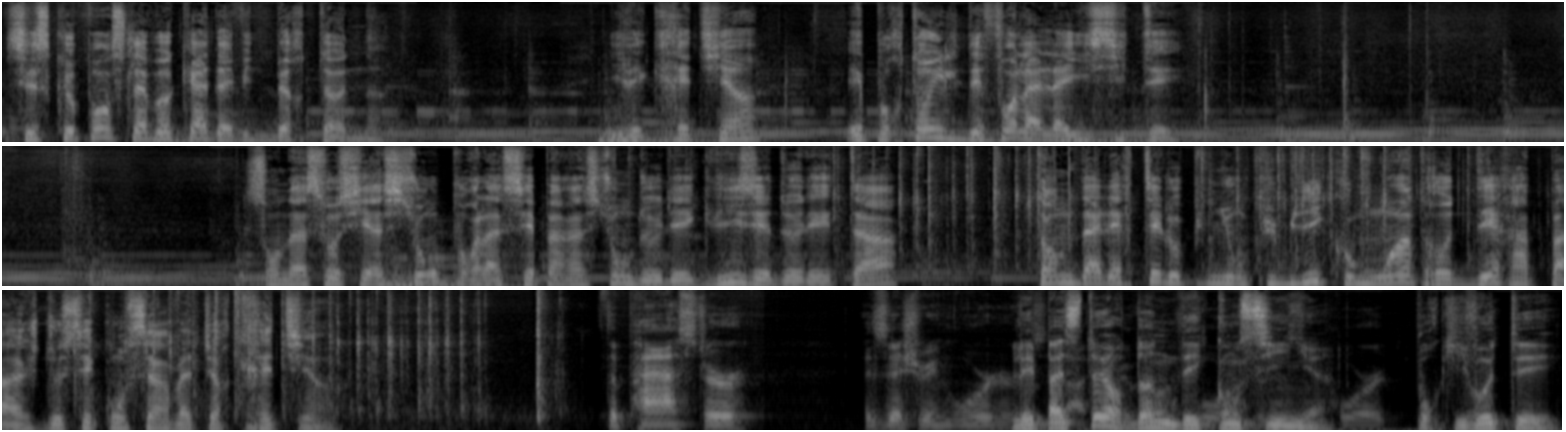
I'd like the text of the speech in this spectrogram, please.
C'est ce que pense l'avocat David Burton. Il est chrétien et pourtant il défend la laïcité. Son association pour la séparation de l'Église et de l'État tente d'alerter l'opinion publique au moindre dérapage de ces conservateurs chrétiens. Les pasteurs donnent des consignes pour qui voter,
